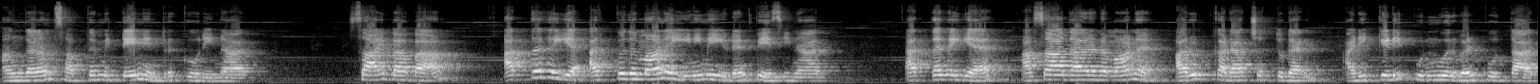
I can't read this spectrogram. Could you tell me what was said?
அங்கனம் சப்தமிட்டேன் என்று கூறினார். சாய்பாபா அத்தகைய அற்புதமான இனிமையுடன் பேசினார். அத்தகைய அசாதாரணமான அருட்கடாட்சத்துடன் அடிக்கடி புன்முறுவல் பூத்தார்.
